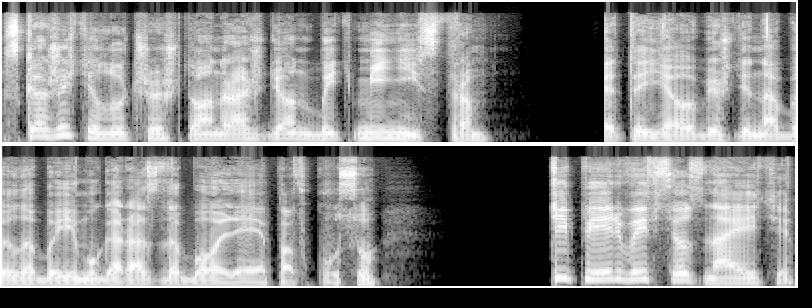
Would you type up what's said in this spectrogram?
Скажите лучше, что он рожден быть министром. Это, я убеждена, было бы ему гораздо более по вкусу. Теперь вы все знаете.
